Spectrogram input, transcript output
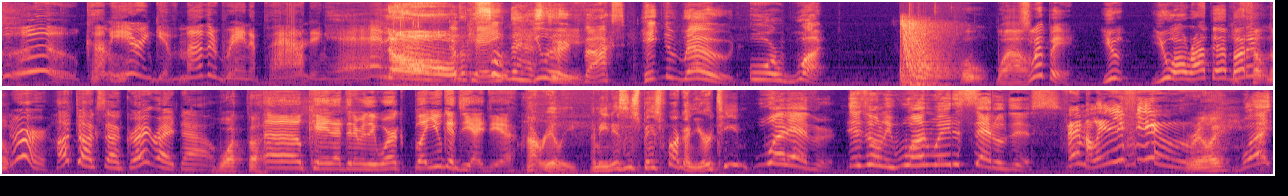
Ooh, come here and give Mother Brain a pounding head. No! Okay, That's so nasty. you heard Fox. Hit the road. Or what? Oh, wow. Slippy, you you all right there, buddy? felt no. Sure, hot dogs sound great right now. What the? Uh, okay, that didn't really work, but you get the idea. Not really. I mean, isn't Space Frog on your team? Whatever. There's only one way to settle this. Family feud! really? What?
